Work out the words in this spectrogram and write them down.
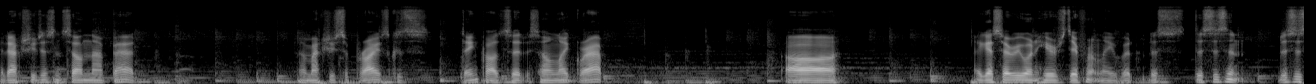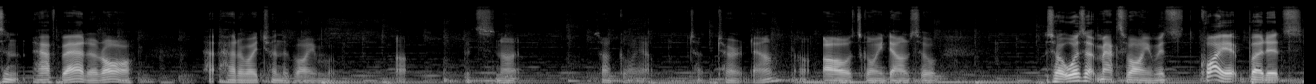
it actually doesn't sound that bad. I'm actually surprised because DankPods said it sounded like crap. Uh, I guess everyone hears differently, but this this isn't this isn't half bad at all. H how do I turn the volume up? It's not. It's not going up. T turn it down. Oh, oh, it's going down. So so it was at max volume. It's quiet, but it's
